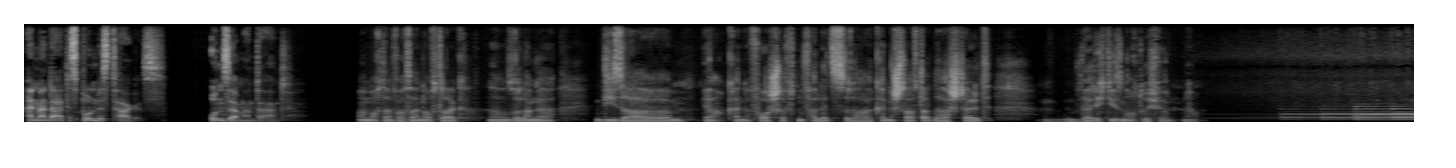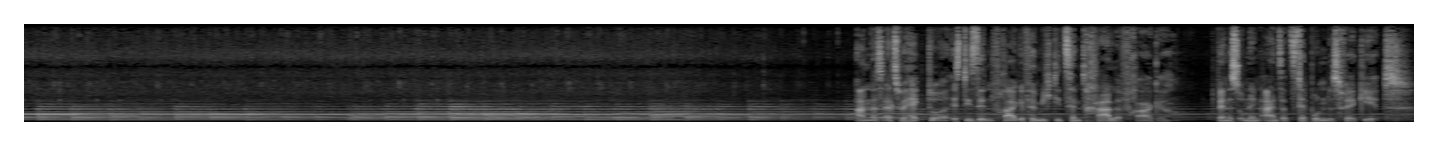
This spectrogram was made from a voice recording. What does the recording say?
ein Mandat des Bundestages. Unser Mandat. Man macht einfach seinen Auftrag, ne, solange dieser ähm, ja, keine Vorschriften verletzt oder keine Straftat darstellt, werde ich diesen auch durchführen. Ja. Anders als für Hector ist die Sinnfrage für mich die zentrale Frage, wenn es um den Einsatz der Bundeswehr geht.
